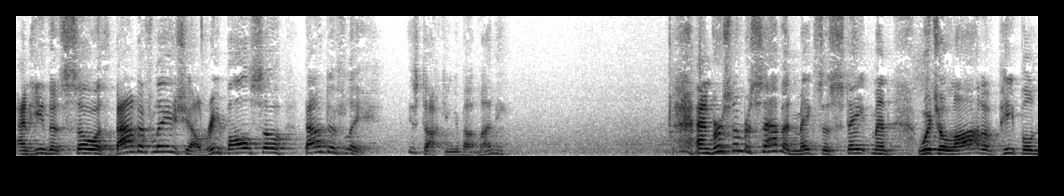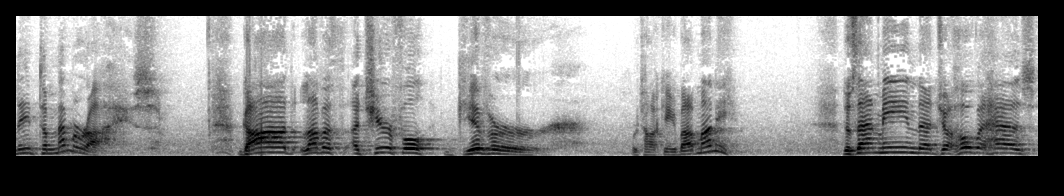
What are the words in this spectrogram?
and he that soweth bountifully shall reap also bountifully. He's talking about money. And verse number seven makes a statement which a lot of people need to memorize God loveth a cheerful giver. We're talking about money. Does that mean that Jehovah has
